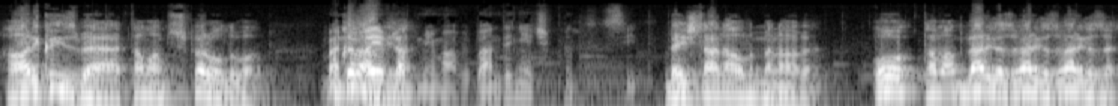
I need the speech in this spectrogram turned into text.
Harikayız be. Tamam süper oldu bu. Ben bu kadar evlat mıyım abi? Bende niye çıkmadı? Seed. 5 tane aldım ben abi. O tamam ver gazı ver gazı ver gazı.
